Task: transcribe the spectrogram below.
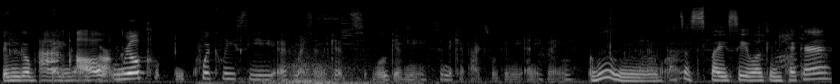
Bingo, Um, bango, I'll bongo. real qu- quickly see if my syndicates will give me syndicate packs will give me anything. Ooh, that's a spicy looking picker.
